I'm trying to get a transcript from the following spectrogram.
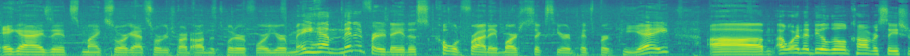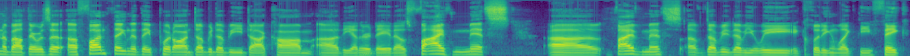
Hey guys, it's Mike Sorg at Sorgatron on the Twitter for your Mayhem Minute for today, this cold Friday, March 6th here in Pittsburgh, PA. Um, I wanted to do a little conversation about there was a, a fun thing that they put on WWE.com uh, the other day. That was five myths uh, five myths of WWE, including like the fake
